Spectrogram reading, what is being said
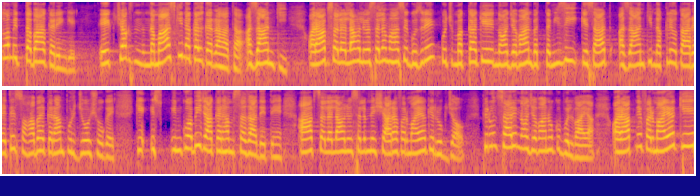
तो हम इतबा करेंगे। एक शख्स नमाज़ की नकल कर रहा था, अजान की। और आप सल्लल्लाहु अलैहि वसल्लम वहाँ से गुजरे, कुछ मक्का के नौजवान बदतमीजी के साथ अजान की नकलें उतार रहे थे, सहाबा कराम पुरजोश हो गए कि इस, इनको अभी जाकर हम सजा देते हैं। आप सल्लल्लाहु अलैहि वसल्लम ने इशारा फरमाया कि रुक जाओ। फिर उन सारे नौजवानों को बुलवाया और आपने फरमाया कि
